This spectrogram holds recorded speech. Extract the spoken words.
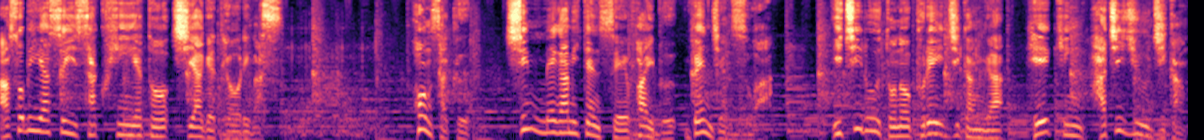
遊びやすい作品へと仕上げております。本作「新女神転生5ベンジェンス」は1ルートのプレイ時間が平均80時間。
